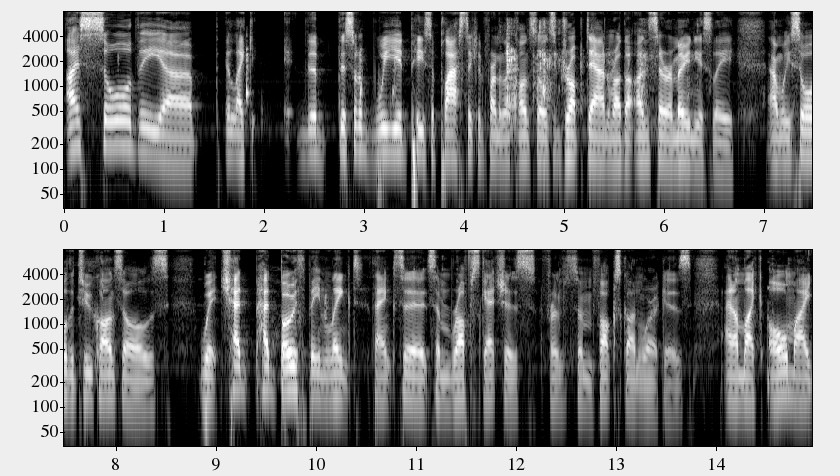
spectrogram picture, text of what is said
I saw the uh, like the this sort of weird piece of plastic in front of the consoles dropped down rather unceremoniously, and we saw the two consoles, which had had both been linked thanks to some rough sketches from some Foxconn workers. And I'm like, oh my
